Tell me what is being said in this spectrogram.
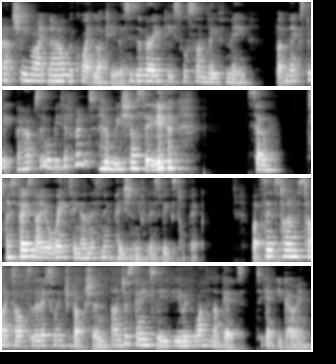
Actually, right now, we're quite lucky. This is a very peaceful Sunday for me. But next week, perhaps it will be different. we shall see. so, I suppose now you're waiting and listening patiently for this week's topic. But since time is tight after the little introduction, I'm just going to leave you with one nugget to get you going.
